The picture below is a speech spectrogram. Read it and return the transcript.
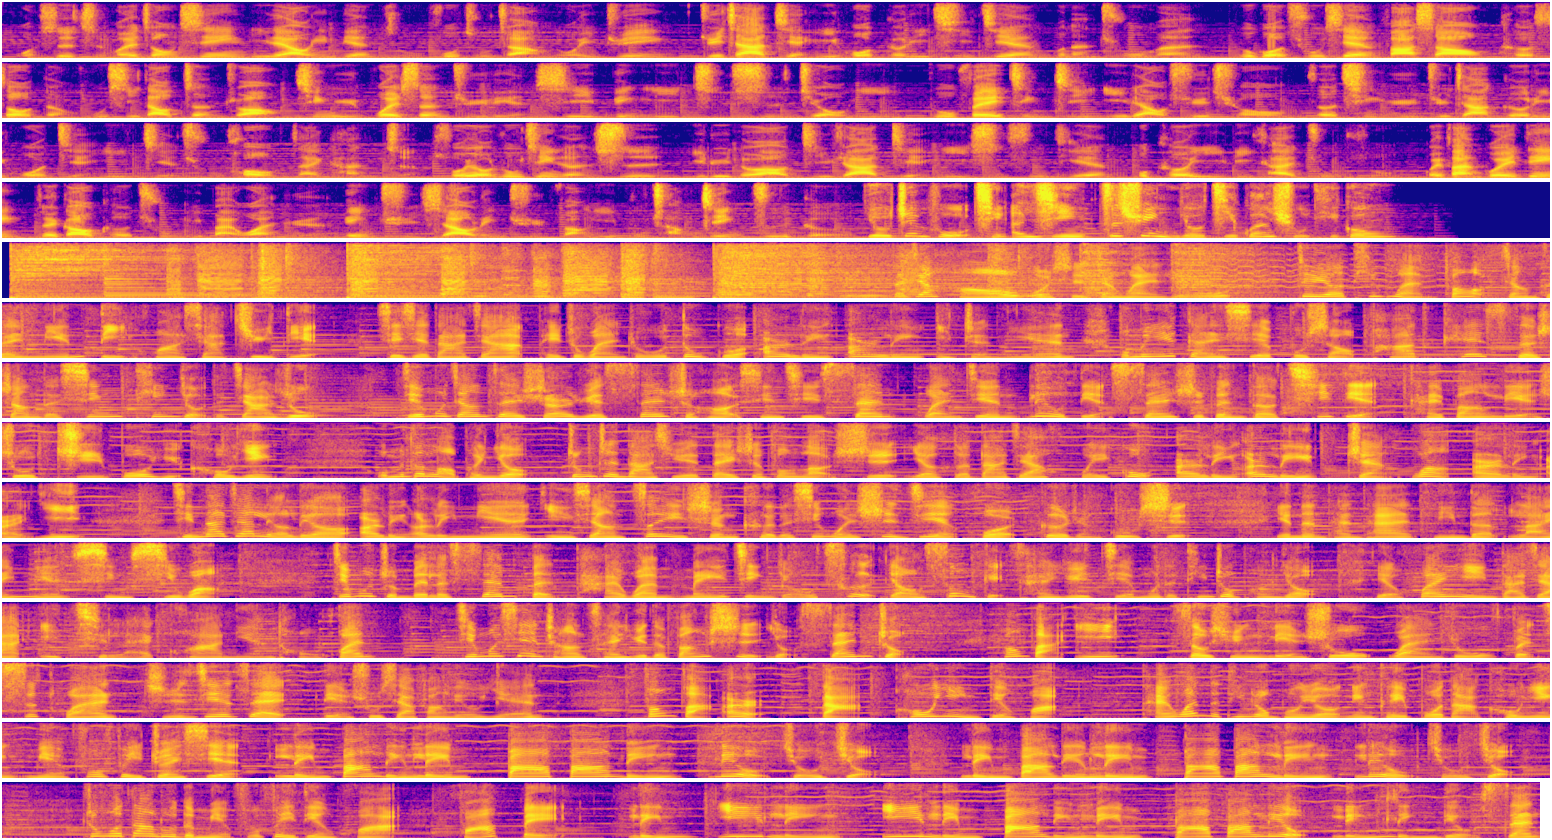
我是指挥中心医疗应变组副组长罗义军。居家检疫或隔离期间不能出门，如果出现发烧、咳嗽等呼吸道症状，请与卫生局联系并依指示就医。如非紧急医疗需求，则请于居家隔离或检疫解除后再看诊。所有入境人士一律都要居家检疫十四天，不可以离开住所。违反规定，最高可处一百万元，并取消领取防疫补偿金资格。有政府，请安心。资讯由机关署提供。大家好，我是张婉如。就要听晚报将在年底画下句点。谢谢大家陪着宛如度过二零二零一整年。我们也感谢不少 Podcast 上的新听友的加入。节目将在十二月三十号星期三晚间六点三十分到七点开放脸书直播与扣印。我们的老朋友中正大学戴生峰老师要和大家回顾二零二零，展望二零二一，请大家聊聊二零二零年印象最深刻的新闻事件或个人故事，也能谈谈您的来年新希望。节目准备了三本台湾美景邮册，要送给参与节目的听众朋友，也欢迎大家一起来跨年同欢。节目现场参与的方式有三种：方法一，搜寻脸书宛如粉丝团，直接在脸书下方留言；方法二，打 call in 电话。台湾的听众朋友，您可以拨打 call in 免付费专线零八零零八八零六九九零八零零八八零六九九。中国大陆的免付费电话：华北零一零一零八零零八八六零零六三；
